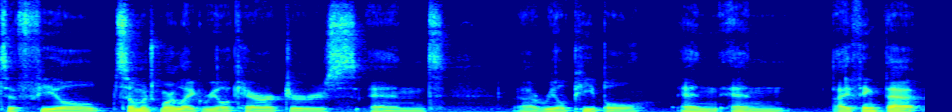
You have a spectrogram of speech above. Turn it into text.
to feel so much more like real characters and uh, real people. And and I think that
